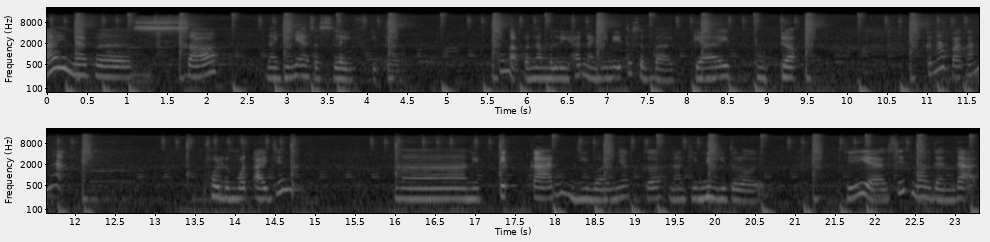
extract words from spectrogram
I never saw Nagini as a slave gitu. Aku nggak pernah melihat Nagini itu sebagai budak. Kenapa? Karena Voldemort aja menitipkan jiwanya ke Nagini gitu loh. Jadi ya she's more than that.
